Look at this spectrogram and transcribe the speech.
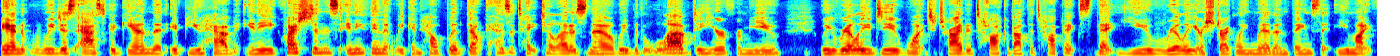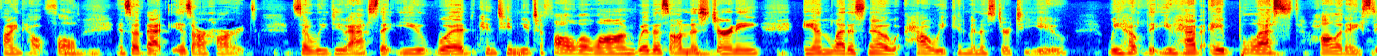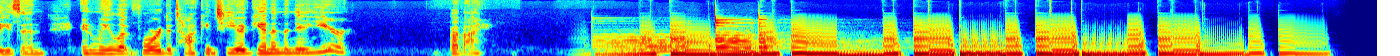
And we just ask again that if you have any questions, anything that we can help with, don't hesitate to let us know. We would love to hear from you. We really do want to try to talk about the topics that you really are struggling with and things that you might find helpful. Mm-hmm. And so that is our heart. So we do ask that you would continue to follow along with us on this mm-hmm. journey and let us know how we can minister to you. We hope that you have a blessed holiday season and we look forward to talking to you again in the new year. Bye bye.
